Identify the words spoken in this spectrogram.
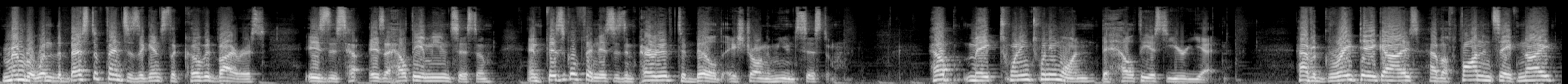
Remember, one of the best defenses against the COVID virus is this is a healthy immune system, and physical fitness is imperative to build a strong immune system. Help make 2021 the healthiest year yet. Have a great day, guys. Have a fun and safe night,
